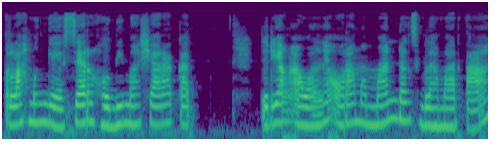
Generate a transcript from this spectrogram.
telah menggeser hobi masyarakat. Jadi yang awalnya orang memandang sebelah mata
